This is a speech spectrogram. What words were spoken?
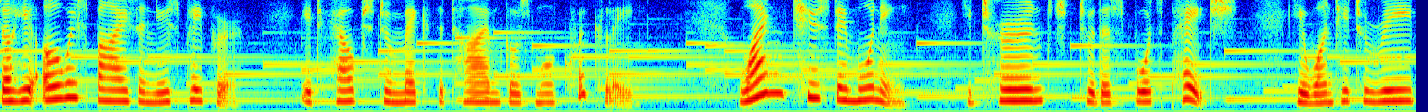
so he always buys a newspaper. It helps to make the time goes more quickly. One Tuesday morning, he turned to the sports page. He wanted to read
